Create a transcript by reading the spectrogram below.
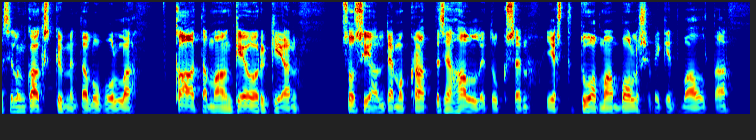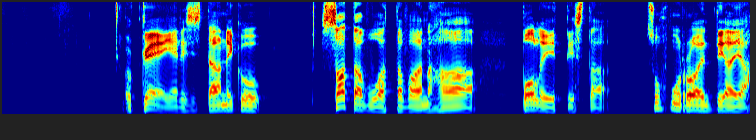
silloin 20-luvulla kaatamaan Georgian sosiaalidemokraattisen hallituksen ja sitten tuomaan bolshevikit valtaa. Okei, eli siis tämä on niinku sata vuotta vanhaa poliittista suhmurointia ja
